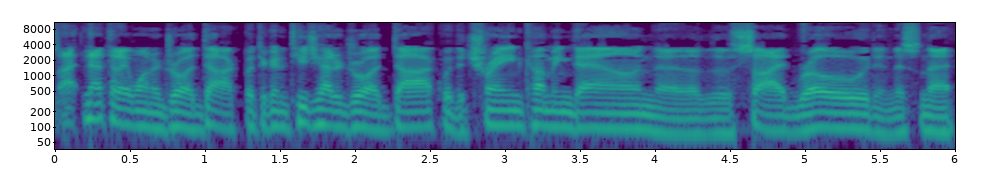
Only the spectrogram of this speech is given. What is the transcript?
not that I want to draw a dock, but they're going to teach you how to draw a dock with a train coming down uh, the side road and this and that.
